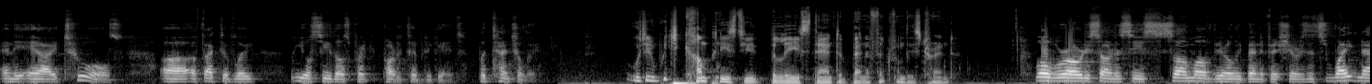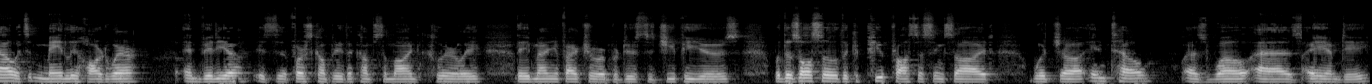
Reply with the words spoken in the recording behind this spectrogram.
and the AI tools uh, effectively, you'll see those productivity gains potentially. Woo Jin, which companies do you believe stand to benefit from this trend? Well, we're already starting to see some of the early beneficiaries. It's right now it's mainly hardware. Nvidia is the first company that comes to mind clearly. They manufacture and produce the GPUs, but there's also the compute processing side, which uh, Intel as well as AMD.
